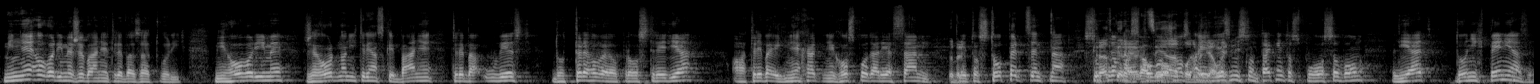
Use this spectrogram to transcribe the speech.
My nehovoríme, že bane treba zatvoriť. My hovoríme, že hornonitrianské bane treba uviesť do trhového prostredia a treba ich nechať, nech hospodária sami. Dobre. Je to 100% súkromná spoločnosť a je nezmyslom takýmto spôsobom liať do nich peniaze.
